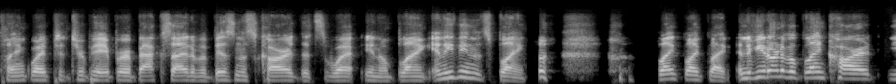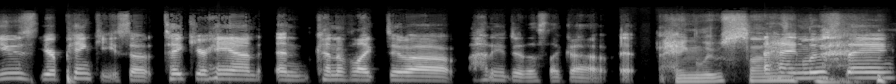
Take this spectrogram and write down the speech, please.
blank white printer paper, backside of a business card that's wet, you know, blank, anything that's blank. blank, blank, blank. And if you don't have a blank card, use your pinky. So take your hand and kind of like do a, how do you do this? Like a, a hang loose sign? A hang loose thing.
